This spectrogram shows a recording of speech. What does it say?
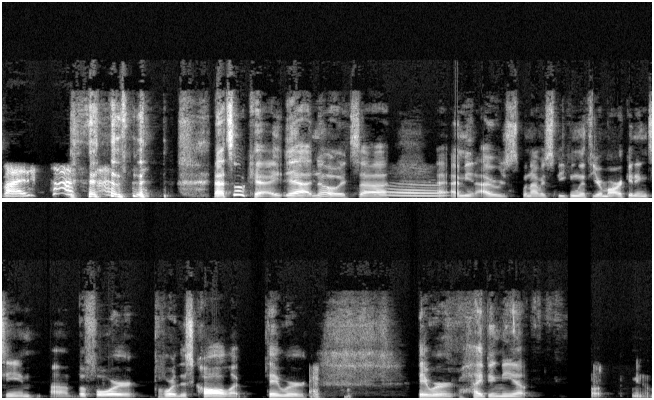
but that's okay. Yeah, no, it's. Uh, I mean, I was when I was speaking with your marketing team before before this call, they were they were hyping me up you know,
